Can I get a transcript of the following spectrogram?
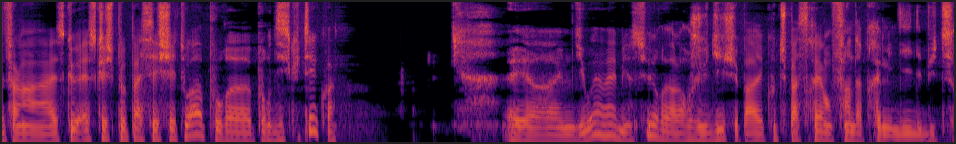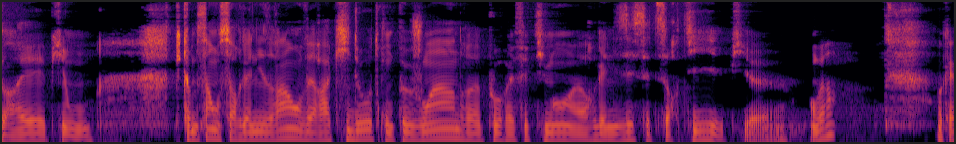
enfin est-ce que est-ce que je peux passer chez toi pour pour discuter quoi? Et euh, il me dit ouais ouais bien sûr. Alors je lui dis je sais pas écoute je passerai en fin d'après-midi début de soirée et puis on puis comme ça on s'organisera on verra qui d'autre on peut joindre pour effectivement euh, organiser cette sortie et puis euh, on verra. Ok.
